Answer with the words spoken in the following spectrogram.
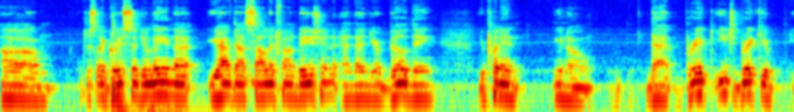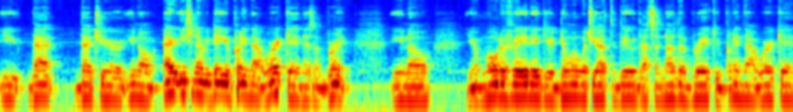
um, just like Grace said, you're laying that you have that solid foundation, and then you're building. You're putting, you know, that brick. Each brick you you that that you're you know each and every day you're putting that work in is a brick. You know, you're motivated. You're doing what you have to do. That's another brick. You're putting that work in.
